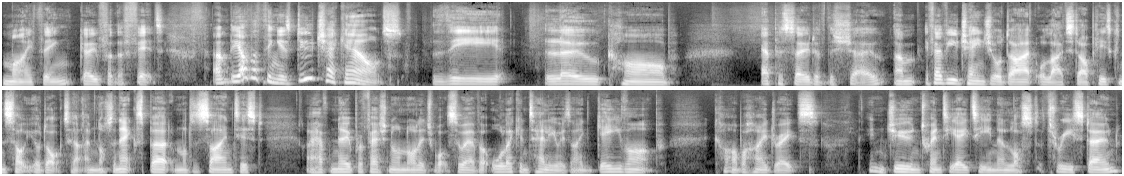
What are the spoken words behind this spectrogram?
my thing. Go for the fit. Um, the other thing is do check out the low carb episode of the show. Um, if ever you change your diet or lifestyle, please consult your doctor. I'm not an expert, I'm not a scientist. I have no professional knowledge whatsoever. All I can tell you is I gave up carbohydrates in June 2018 and lost three stone.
